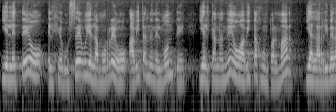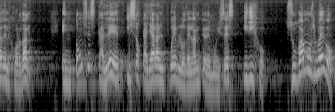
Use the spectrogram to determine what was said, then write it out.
y el Eteo, el Jebuseo y el Amorreo habitan en el monte, y el cananeo habita junto al mar y a la ribera del Jordán. Entonces Caleb hizo callar al pueblo delante de Moisés y dijo, subamos luego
